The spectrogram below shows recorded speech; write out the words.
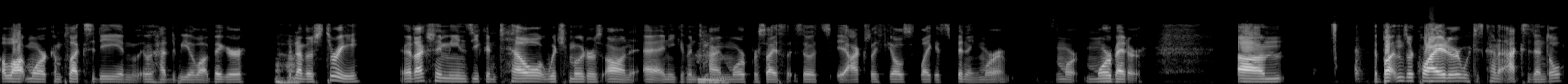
a lot more complexity and it had to be a lot bigger. Uh-huh. But now there's three. And it actually means you can tell which motor's on at any given time mm. more precisely. So it's it actually feels like it's spinning more more more better. Um, the buttons are quieter, which is kind of accidental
